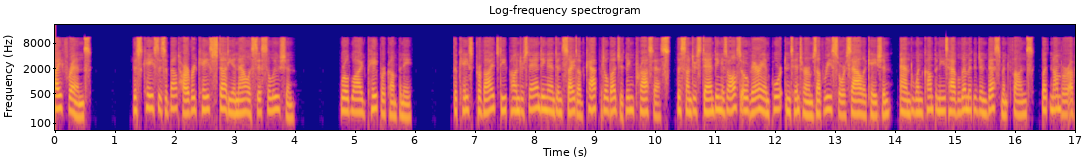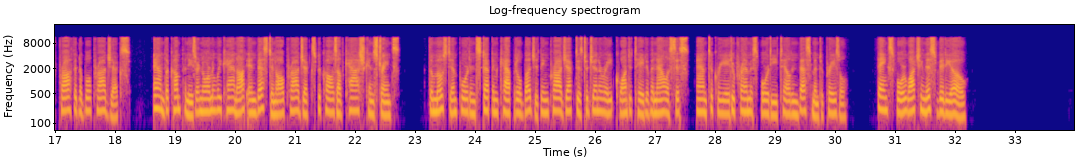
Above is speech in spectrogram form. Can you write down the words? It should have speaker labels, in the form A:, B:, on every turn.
A: Hi friends. This case is about Harvard Case Study Analysis Solution. Worldwide Paper Company. The case provides deep understanding and insight of capital budgeting process. This understanding is also very important in terms of resource allocation, and when companies have limited investment funds, but number of profitable projects. And the companies are normally cannot invest in all projects because of cash constraints. The most important step in capital budgeting project is to generate quantitative analysis and to create a premise for detailed investment appraisal. Thanks for watching this video.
